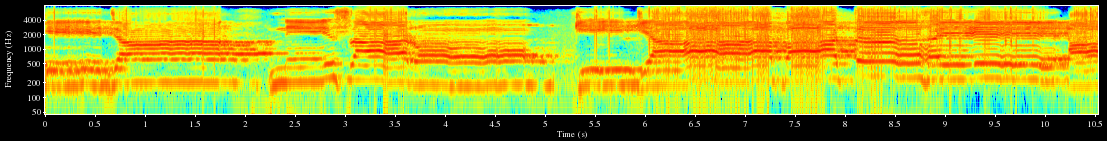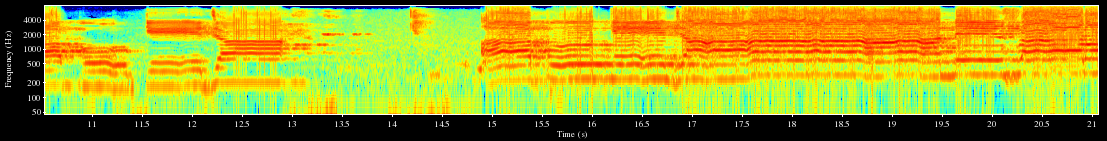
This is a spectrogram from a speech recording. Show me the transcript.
کے جان ساروں کی کیا بات ہے؟ آپ کے جان آپ کے جان ساروں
